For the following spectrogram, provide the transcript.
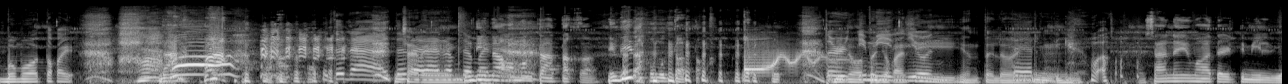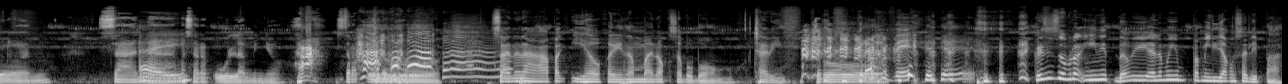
bumoto kayo. Ha? ito na, ito na nararamdaman Hindi na ako magtataka. Hindi na ako magtataka. 30 Binoto nyo million. Kasi, yan tuloy. 30. Wow. Sana yung mga 30 million, sana Ay. masarap ulam nyo. Ha! Masarap ulam nyo. Sana nakakapag-ihaw kayo ng manok sa bubong. Charing. True. Grabe. Kasi sobrang init daw eh. Alam mo yung pamilya ko sa Lipa.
